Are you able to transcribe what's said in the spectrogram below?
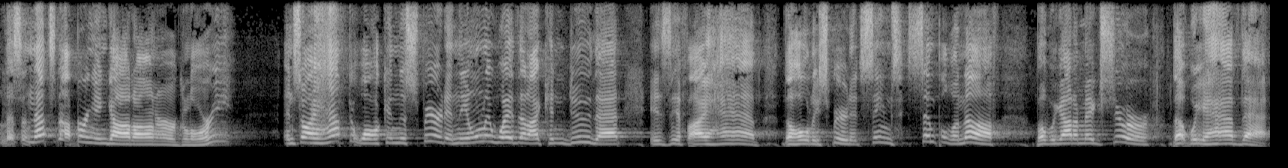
listen, that's not bringing God honor or glory. And so I have to walk in the Spirit. And the only way that I can do that is if I have the Holy Spirit. It seems simple enough, but we got to make sure that we have that.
